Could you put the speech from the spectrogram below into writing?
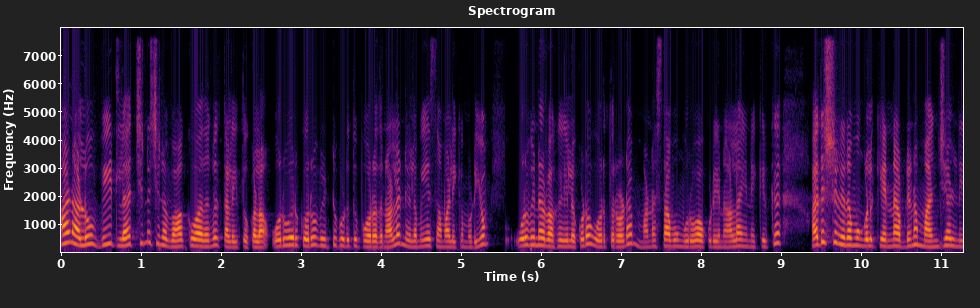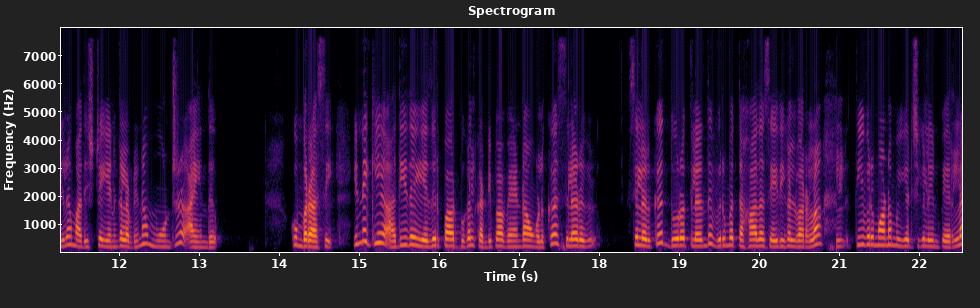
ஆனாலும் வீட்டில் சின்ன சின்ன வாக்குவாதங்கள் தலை தூக்கலாம். ஒருவருக்கொரு விட்டு கொடுத்து போறதுனால நிலைமையை சமாளிக்க முடியும். உறவினர் வகையில கூட ஒருத்தரோட மனஸ்தாபம் உருவாகக்கூடிய நாளா இன்னைக்கு இருக்கு. அதிர்ஷ்ட நிறம் உங்களுக்கு என்ன அப்படின்னா மஞ்சள் நீளம் அதிர்ஷ்ட எண்கள் அப்படின்னா மூன்று ஐந்து கும்பராசி. இன்னைக்கு அதீத எதிர்பார்ப்புகள் கண்டிப்பா வேண்டாம் உங்களுக்கு. சிலர் சிலருக்கு தூரத்துல இருந்து விரும்பத்தகாத செய்திகள் வரலாம். தீவிரமான முயற்சிகளின் பேர்ல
